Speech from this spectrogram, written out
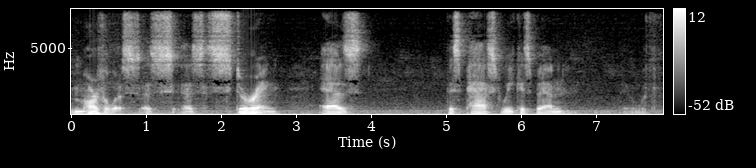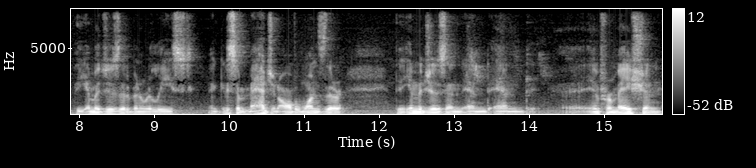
marvelous, as as stirring as this past week has been, with the images that have been released, and just imagine all the ones that are the images and and and uh, information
